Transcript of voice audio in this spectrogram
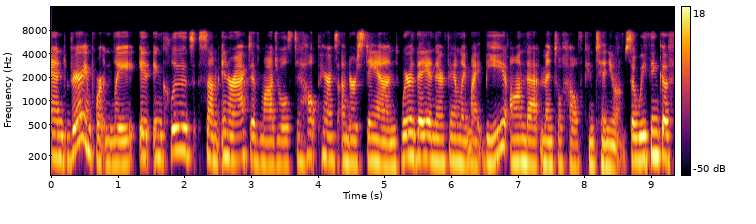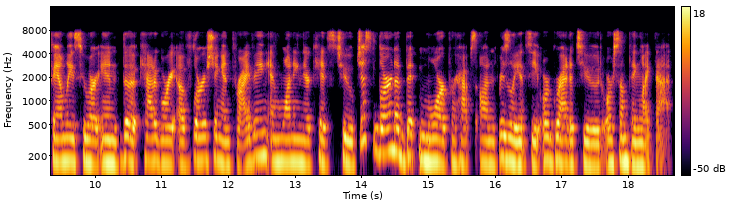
And very importantly, it includes some interactive modules to help parents understand where they and their family might be on that mental health continuum. So we think of families who are in the category of flourishing and thriving and wanting their kids to just learn a bit more, perhaps on resiliency or gratitude or something like that.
